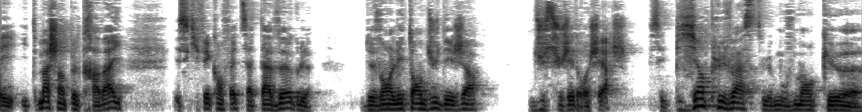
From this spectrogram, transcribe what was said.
Et ils te mâchent un peu le travail, et ce qui fait qu'en fait ça t'aveugle devant l'étendue déjà du sujet de recherche. C'est bien plus vaste le mouvement que euh,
